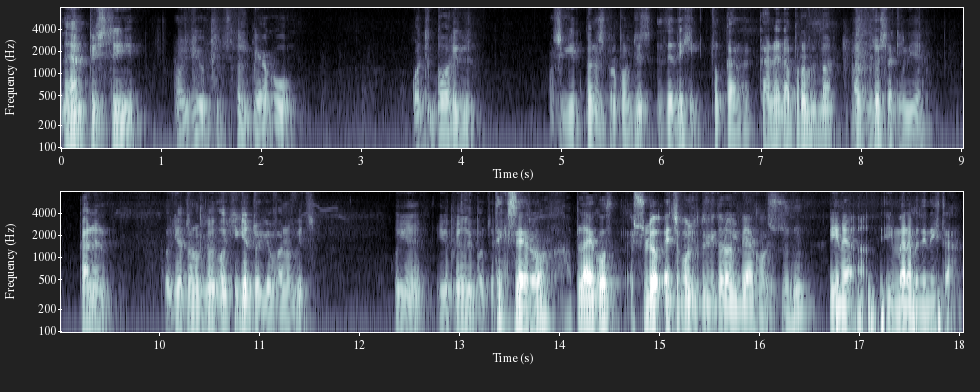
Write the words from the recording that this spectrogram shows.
εάν πιστεί ο ιδιοκτήτης του Ολυμπιακού ότι μπορεί ο συγκεκριμένος προπονητής, δεν έχει το, κα- κανένα πρόβλημα να του δώσει τα κλειδιά. Κανένα. Όχι για τον, οποιο- όχι για τον Γιωβάνοβιτς, όχι ε, για οποιονδήποτε. Δεν ξέρω. Απλά εγώ σου λέω έτσι όπως λειτουργεί τώρα ο ολυμπιακο Είναι η μέρα με τη νύχτα.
